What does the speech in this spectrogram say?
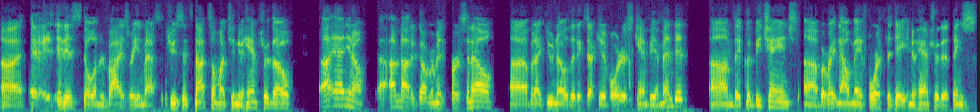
uh, it, it is still an advisory in Massachusetts. Not so much in New Hampshire, though. Uh, and you know, I'm not a government personnel, uh, but I do know that executive orders can be amended. Um, they could be changed. Uh, but right now, May 4th, the date in New Hampshire that things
